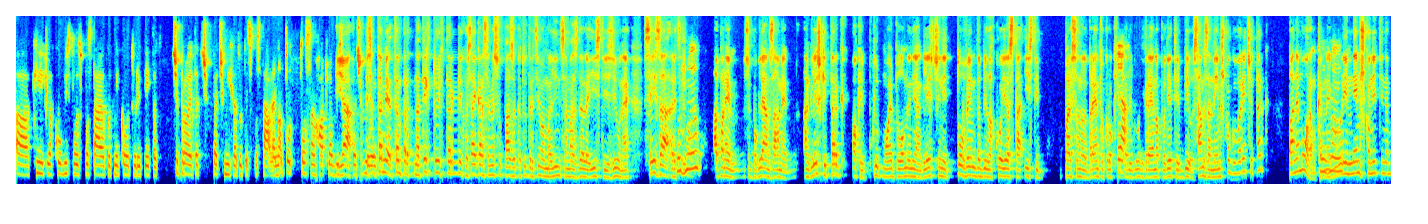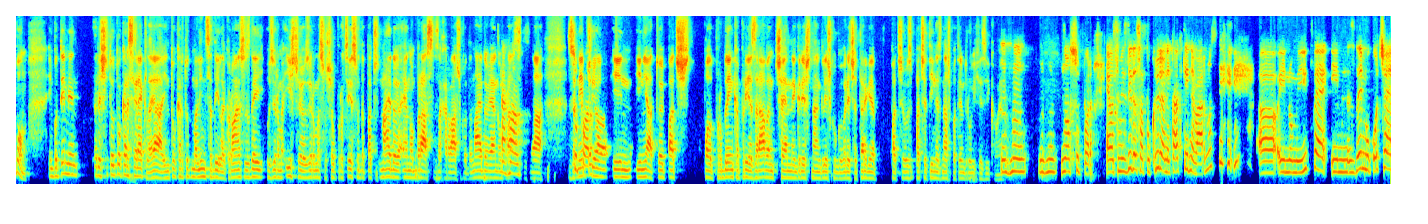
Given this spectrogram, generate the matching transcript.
uh, ki jih lahko v bistvu vzpostavijo kot neko avtoriteto. Čeprav je pač, pač Miha tudi izpostavljen. No, to, to sem hotel v bistvu Ja, pač mislim, tam je, tam pred, na teh tujih trgih, vsaj kar sem jaz opazil, kot tudi recimo Malinca ima zdaj le isti izziv. ne. Sej za, recimo, uh Mhm. -huh. Ali pa ne, če pogledam za me, angliški trg, ok, kljub moji polomljeni angliščini, to vem, da bi lahko jaz ta isti personal brand, okrog katerega Ja. bi bilo zgrajeno podjetje, bil. Sam za nemško govoreči trg, pa ne morem, ker ne Mhm. govorim nemško, niti ne bom. In potem je rešitev to, kar si rekla, ja, in to, kar tudi Malinca dela, ker oni so zdaj, oziroma iščejo, oziroma so še v procesu, da pač najdejo en obraz za Hrvaško, da najdejo en obraz Aha. za, za Super. Nemčijo. In, in ja, to je pač problem, ki prije zraven, če ne greš na angliško govoreče trge, pa če, pa če ti ne znaš potem drugih jezikov. Ja. Mhm, mhm. No, super. Evo, se mi zdi, da so pokrili nekako te nevarnosti uh, in omejitve. In zdaj mogoče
